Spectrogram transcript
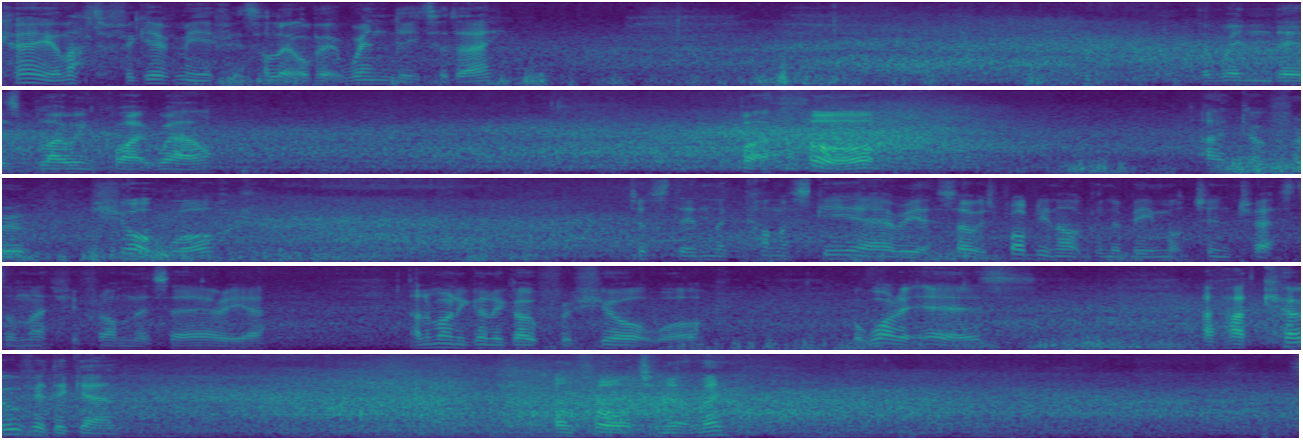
Okay, you'll have to forgive me if it's a little bit windy today. The wind is blowing quite well. But I thought I'd go for a short walk just in the Connah's Quay area, so it's probably not going to be much interest unless you're from this area. And I'm only going to go for a short walk. But what it is, I've had COVID again, unfortunately.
